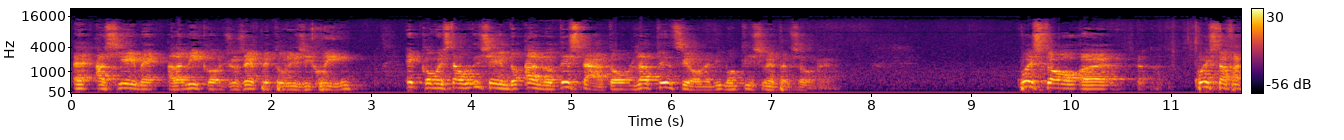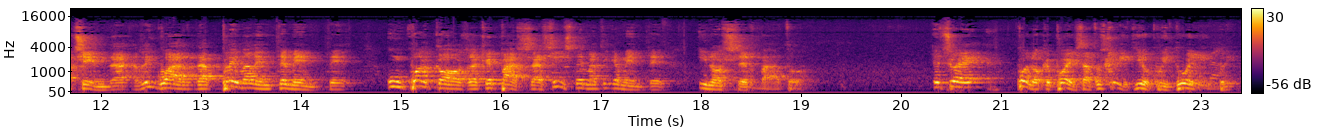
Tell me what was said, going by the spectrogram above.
eh, assieme all'amico Giuseppe Turisi qui, e come stavo dicendo hanno destato l'attenzione di moltissime persone. Questo, eh, questa faccenda riguarda prevalentemente un qualcosa che passa sistematicamente inosservato, e cioè quello che poi è stato scritto, io ho qui due libri,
